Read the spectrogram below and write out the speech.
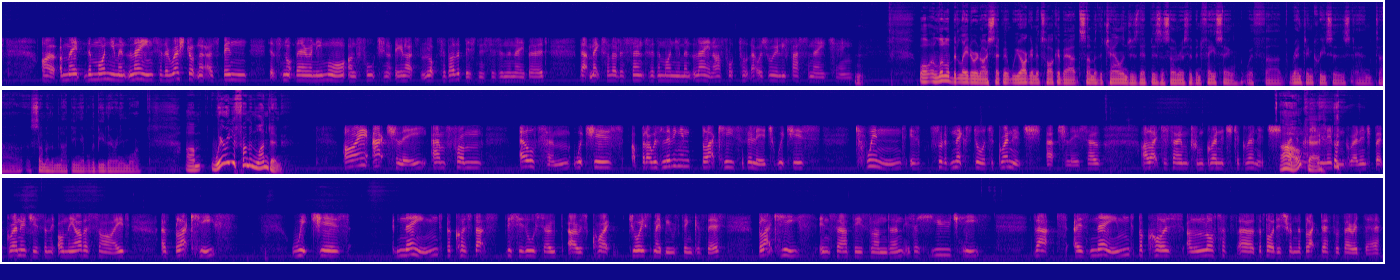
I, I made the Monument Lane, so the restaurant that has been that's not there anymore, unfortunately, like lots of other businesses in the neighbourhood. That makes a lot of sense with the Monument Lane. I thought thought that was really fascinating. Mm. Well, a little bit later in our segment, we are going to talk about some of the challenges that business owners have been facing with uh, rent increases and uh, some of them not being able to be there anymore. Um, where are you from in London? I actually am from Eltham, which is, but I was living in Blackheath Village, which is twinned, is sort of next door to Greenwich, actually. So I like to say I'm from Greenwich to Greenwich. Oh, I don't okay. live in Greenwich, but Greenwich is on the, on the other side of Blackheath, which is named because that's this is also I was quite Joyce made me think of this. Blackheath in southeast London is a huge heath that is named because a lot of uh, the bodies from the Black Death were buried there.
